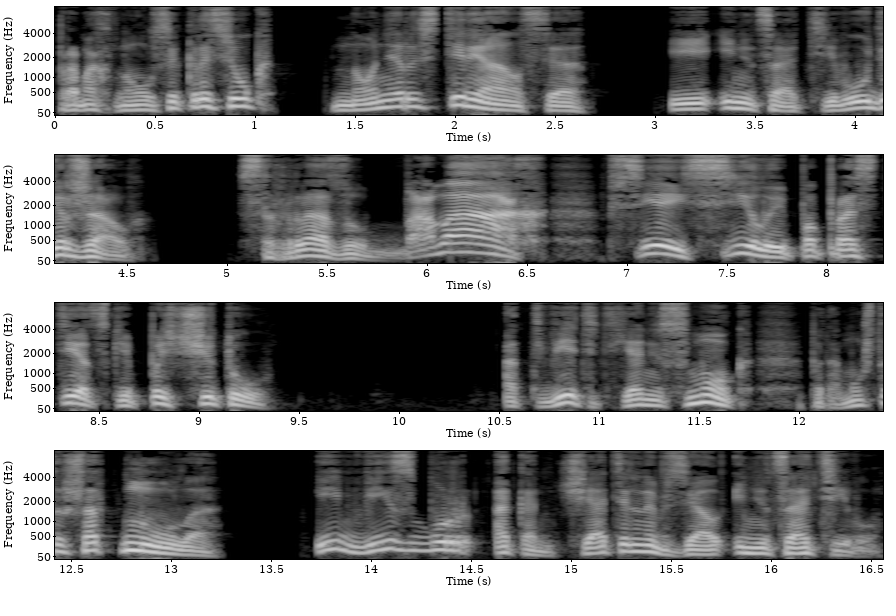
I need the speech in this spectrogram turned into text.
Промахнулся крысюк, но не растерялся и инициативу удержал. Сразу бабах! Всей силой по-простецки по щиту. Ответить я не смог, потому что шатнуло, и Висбур окончательно взял инициативу.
